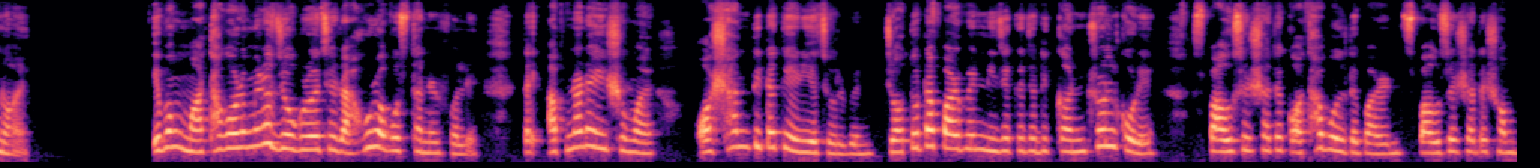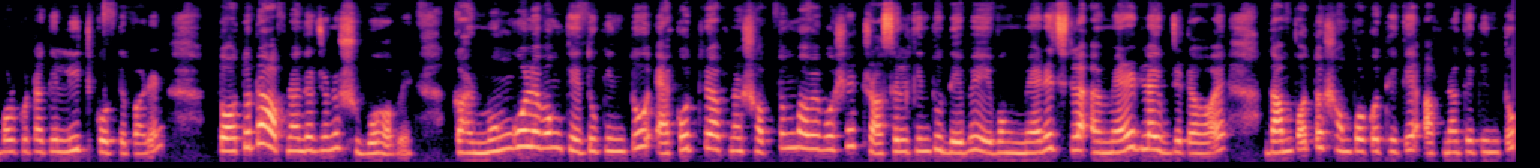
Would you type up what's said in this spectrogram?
নয় এবং মাথা গরমেরও যোগ রয়েছে রাহুর অবস্থানের ফলে। তাই আপনারা এই সময় অশান্তিটাকে এড়িয়ে চলবেন। যতটা পারবেন নিজেকে যদি কন্ট্রোল করে স্পাউসের সাথে কথা বলতে পারেন স্পাউসের সাথে সম্পর্কটাকে লিড করতে পারেন, ততটা আপনাদের জন্য শুভ হবে। কারণ মঙ্গল এবং কেতু কিন্তু একত্রে আপনার সপ্তমভাবে বসে ট্রাসেল কিন্তু দেবে এবং ম্যারেজ ম্যারিড লাইফ যেটা হয়, দাম্পত্য সম্পর্ক থেকে আপনাকে কিন্তু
